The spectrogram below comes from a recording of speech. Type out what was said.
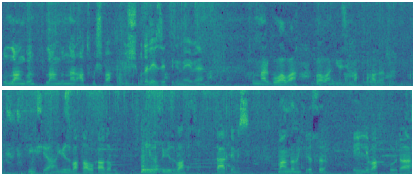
Bu langun, langunlar 60 bahtmış. Bu da lezzetli bir meyve. Bunlar guava. Guava 120 baht pahalı. İyiymiş ya. 100 baht avokado. Kilosu 100 baht. Tertemiz. Mangonun kilosu 50 baht burada.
